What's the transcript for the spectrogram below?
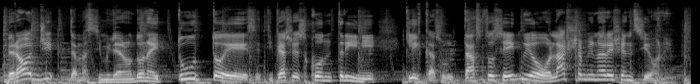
Per oggi da Massimiliano Dona è tutto e se ti piace Scontrini clicca sul tasto segui o lasciami una recensione.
